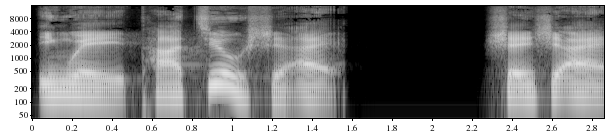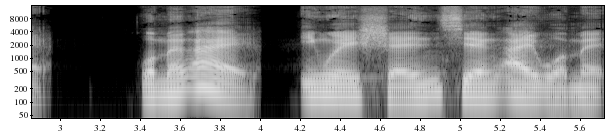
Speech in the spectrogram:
因为他就是爱。神是爱，我们爱，因为神先爱我们。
